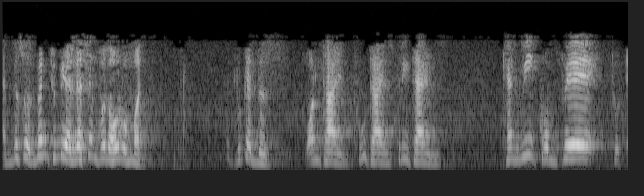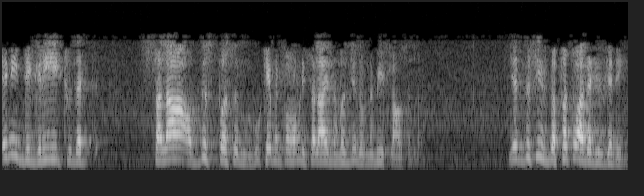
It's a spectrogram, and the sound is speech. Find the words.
And this was meant to be a lesson for the whole ummah. Look at this. One time, two times, three times. can we compare to any degree to that salah of this person who came and performed the salah in the masjid of Nabi Sallallahu Alaihi Wasallam? Yet this is the fatwa that he's getting.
